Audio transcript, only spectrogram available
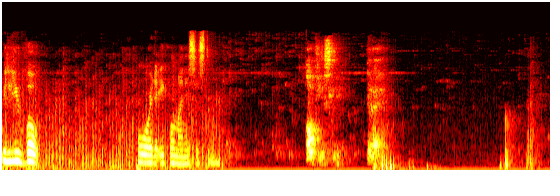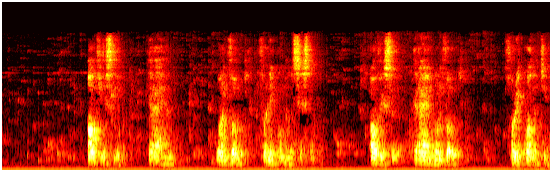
Will you vote? For the equal money system? Obviously, that I am. Obviously, that I am one vote for an equal money system. Obviously, that I am one vote for equality,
